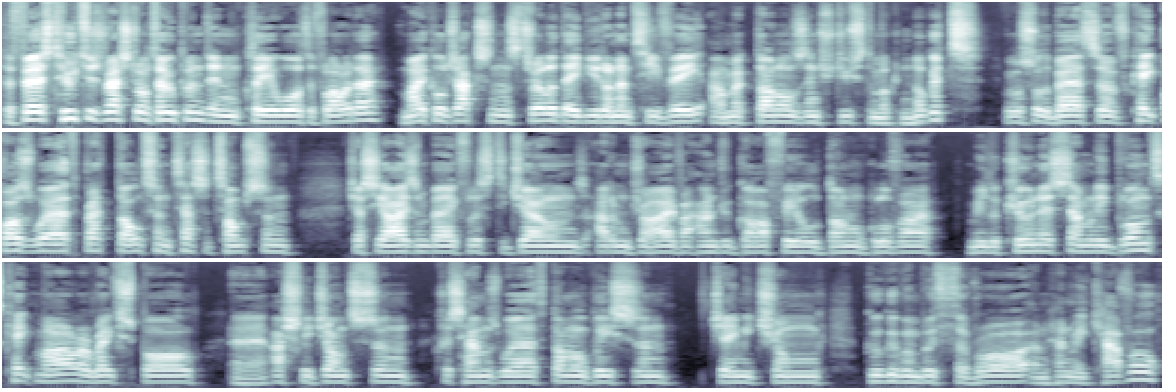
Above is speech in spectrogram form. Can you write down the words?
the first Hooters restaurant opened in Clearwater, Florida. Michael Jackson's Thriller debuted on MTV, and McDonald's introduced the McNugget. We also saw the births of Kate Bosworth, Brett Dalton, Tessa Thompson, Jesse Eisenberg, Felicity Jones, Adam Driver, Andrew Garfield, Donald Glover, Mila Kunis, Emily Blunt, Kate Mara, Rafe Spall, uh, Ashley Johnson, Chris Hemsworth, Donald Gleeson, Jamie Chung, Gugu Mbatha-Raw, and Henry Cavill.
